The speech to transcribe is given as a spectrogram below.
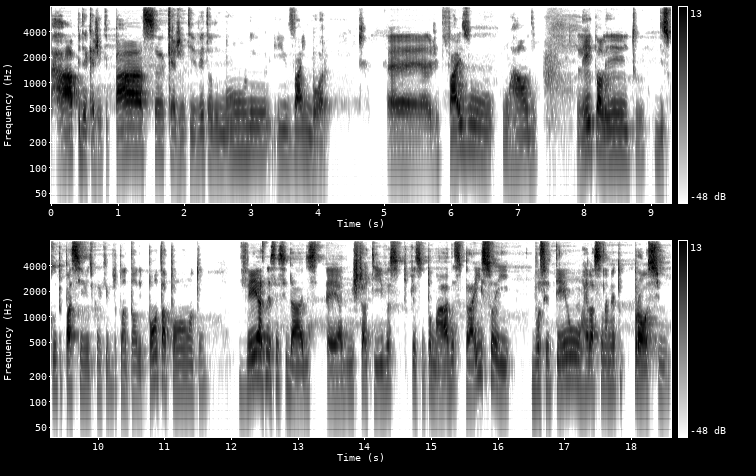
rápida que a gente passa, que a gente vê todo mundo e vai embora. É, a gente faz um, round leito a leito, discute o paciente com a equipe do plantão de ponto a ponto, vê as necessidades é, administrativas que precisam tomadas. Para isso aí, você ter um relacionamento próximo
